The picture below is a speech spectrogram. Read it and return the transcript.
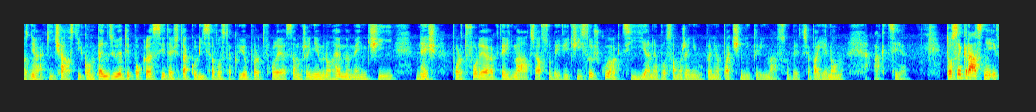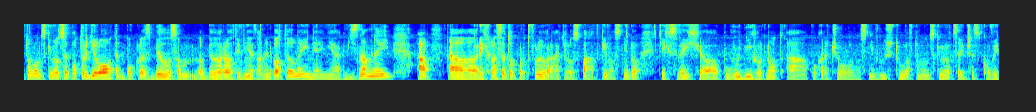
z nějaký části kompenzuje ty poklesy, takže ta kolísavost takového portfolia je samozřejmě mnohem menší než portfolia, který má třeba v sobě větší složku akcí, anebo samozřejmě úplně opačný, který má v sobě třeba jenom akcie. To se krásně i v tom loňském roce potvrdilo, ten pokles byl, byl relativně zanedbatelný, ne nějak významný a, a rychle se to portfolio vrátilo zpátky vlastně do těch svých původních hodnot a pokračovalo vlastně v růstu a v tom loňském roce i přes covid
